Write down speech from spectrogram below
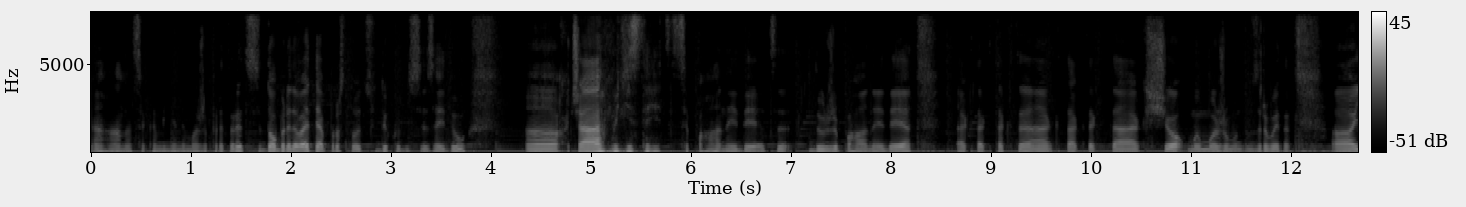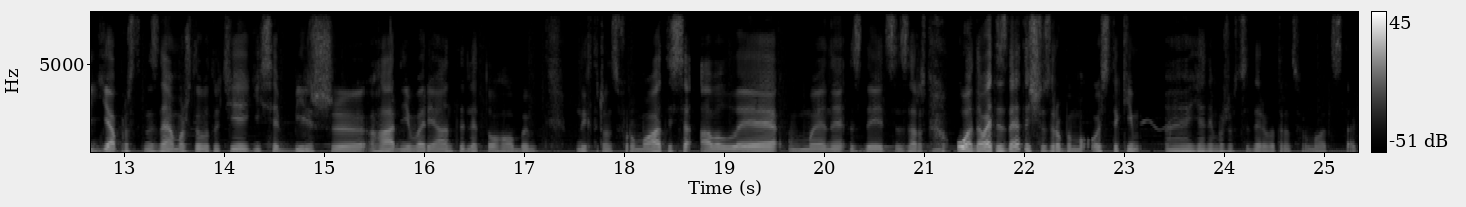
Ага, на це каміння не може перетворитися. Добре, давайте я просто от сюди кудись зайду. Е, хоча мені здається, це погана ідея. Це дуже погана ідея. Так, так, так, так, так, так, так. Що ми можемо тут зробити? Е, я просто не знаю, можливо, тут є якісь більш е, гарні варіанти для того, аби в них трансформуватися, але в мене здається зараз. О, давайте знаєте, що зробимо? Ось таким. Е, я не можу в це дерево трансформуватися, так?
